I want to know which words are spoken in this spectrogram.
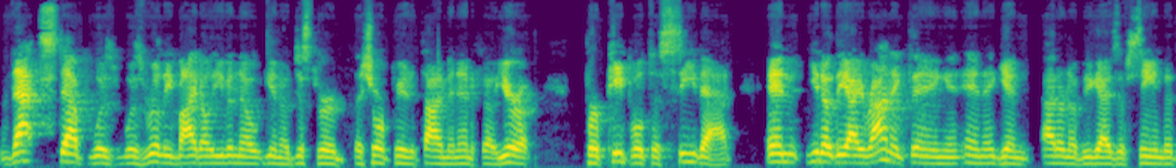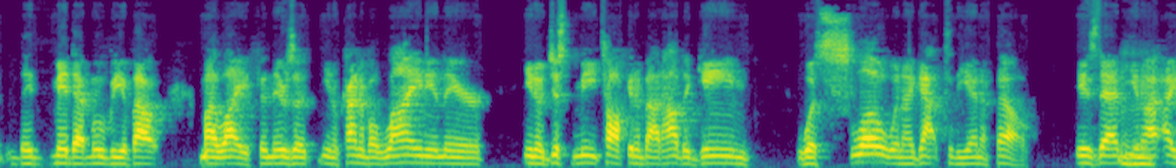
that step was was really vital, even though, you know, just for a short period of time in NFL Europe, for people to see that. And, you know, the ironic thing, and, and again, I don't know if you guys have seen that they made that movie about my life. And there's a, you know, kind of a line in there, you know, just me talking about how the game was slow when I got to the NFL. Is that, mm-hmm. you know, I, I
